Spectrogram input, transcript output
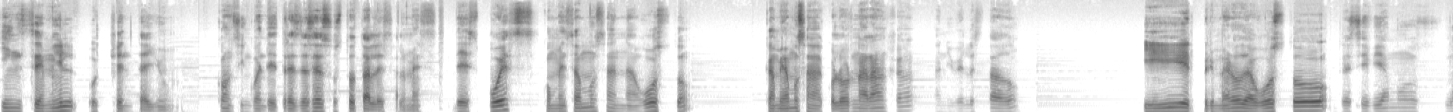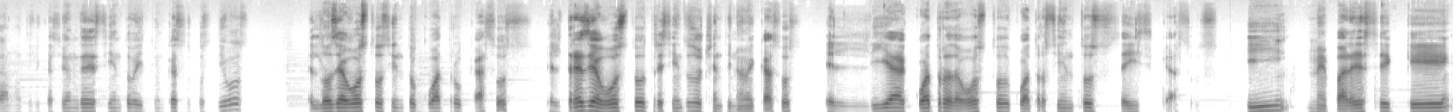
15.081 con 53 decesos totales al mes. Después comenzamos en agosto, cambiamos a color naranja a nivel estado y el primero de agosto recibíamos la notificación de 121 casos positivos, el 2 de agosto 104 casos, el 3 de agosto 389 casos, el día 4 de agosto 406 casos y me parece que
